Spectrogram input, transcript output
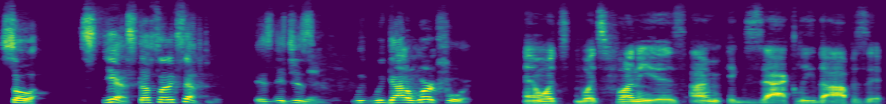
So yeah, stuff's unacceptable. It's, it's just Yeah. we, we got to work for it. And what's what's funny is I'm exactly the opposite.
